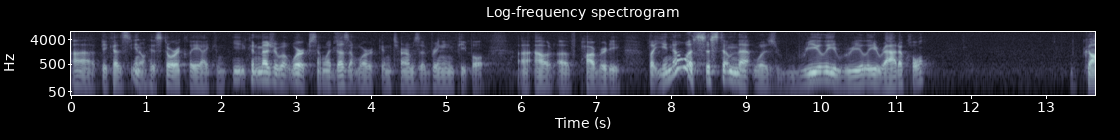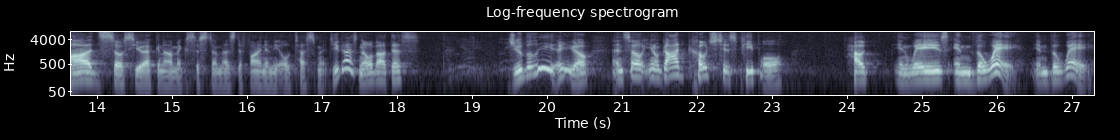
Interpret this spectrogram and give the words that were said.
Uh, because you know historically I can, you can measure what works and what doesn't work in terms of bringing people uh, out of poverty. But you know a system that was really, really radical God's socioeconomic system as defined in the Old Testament. Do you guys know about this? Jubilee, there you go. And so, you know, God coached his people how in ways, in the way, in the way,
